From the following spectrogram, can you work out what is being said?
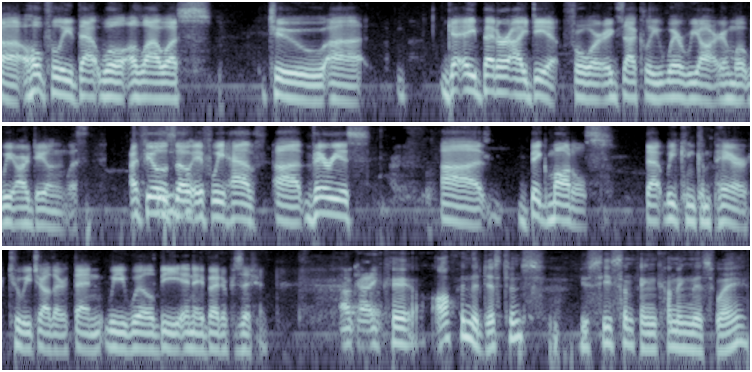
uh, hopefully that will allow us to uh, get a better idea for exactly where we are and what we are dealing with. I feel as though if we have uh, various uh, big models that we can compare to each other, then we will be in a better position. Okay. Okay, off in the distance, you see something coming this way.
